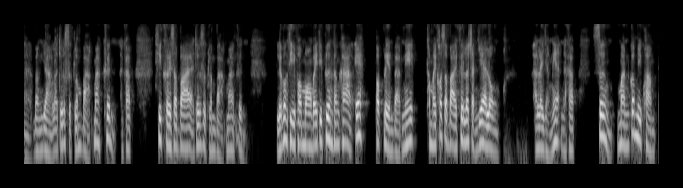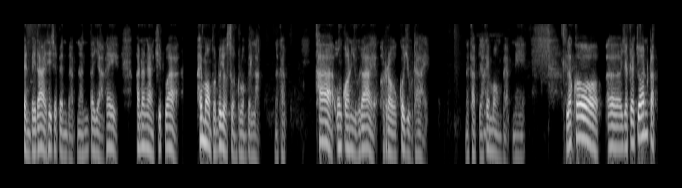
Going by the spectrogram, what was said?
นะบางอย่างเราจะรู้สึกลำบากมากขึ้นนะครับ ที่เคยสบายอาจจะรู้สึกลำบากมากขึ้น หรือบางทีพอมองไปที่เพื่อนข้างๆ เอ๊ะ พอเปลี่ยนแบบนี้ ทำไมเขาสบายขึ้นแล้วฉันแย่ลงอะไรอย่างเนี้ยนะครับ ซึ่งมันก็มีความเป็นไปได้ที่จะเป็นแบบนั้น แต่อยากให้พนักงานคิดว่าให้มองผลประโยชน์ส่วนรวมเป็นหลักนะครับ ถ้าองค์กรอยู่ได้เราก็อยู่ได้นะครับ อยากให้มองแบบนี้ แล้วก็อยากจะย้อนกลับไป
